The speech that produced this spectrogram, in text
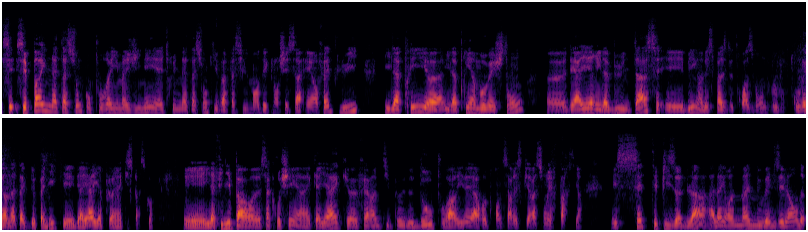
c'est pas une natation qu'on pourrait imaginer être une natation qui va facilement déclencher ça. Et en fait, lui, il a pris, il a pris un mauvais jeton. Euh, derrière, il a bu une tasse et bing, en l'espace de 3 secondes, vous vous retrouvez en attaque de panique et derrière, il n'y a plus rien qui se passe. Quoi. Et il a fini par s'accrocher à un kayak, faire un petit peu de dos pour arriver à reprendre sa respiration et repartir. Et cet épisode-là, à l'Ironman Nouvelle-Zélande,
